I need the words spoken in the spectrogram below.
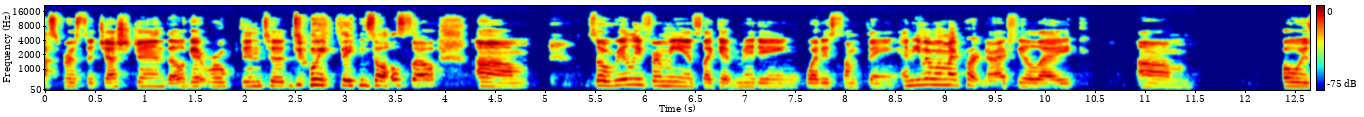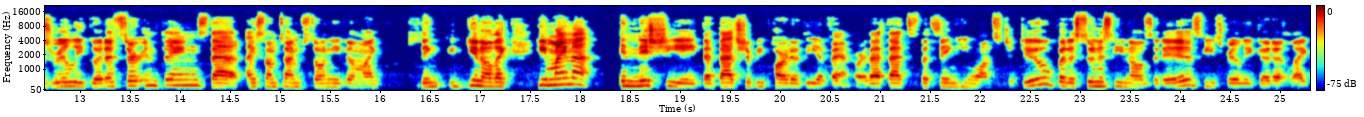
ask for a suggestion, they'll get roped into doing things also. Um, so really for me, it's like admitting what is something, and even with my partner, I feel like, um, oh, is really good at certain things that I sometimes don't even like think you know like he might not initiate that that should be part of the event or that that's the thing he wants to do but as soon as he knows it is he's really good at like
